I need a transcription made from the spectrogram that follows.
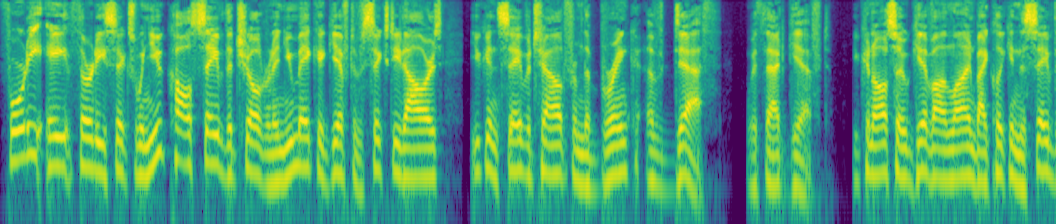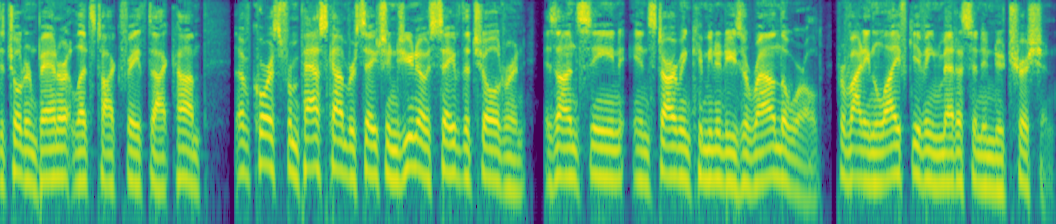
4836. When you call Save the Children and you make a gift of $60, you can save a child from the brink of death with that gift. You can also give online by clicking the Save the Children banner at letstalkfaith.com. Of course, from past conversations, you know Save the Children is on scene in starving communities around the world, providing life giving medicine and nutrition.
